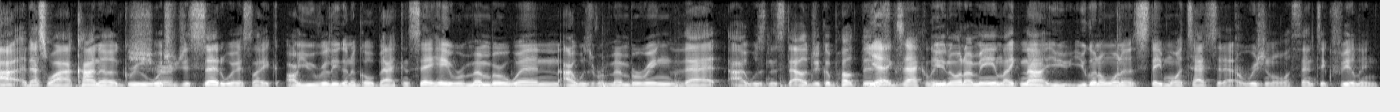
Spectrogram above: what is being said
I, that's why I kind of agree with what you just said, where it's like, are you really going to go back and say, hey, remember when I was remembering that I was nostalgic about this? Yeah, exactly. You know what I mean? Like, nah, you, you're going to want to stay more attached to that original, authentic feeling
